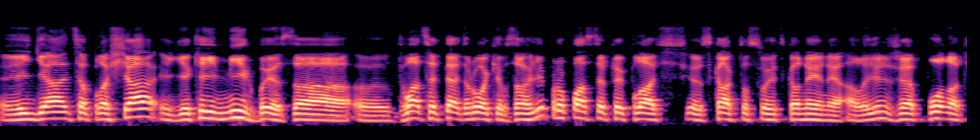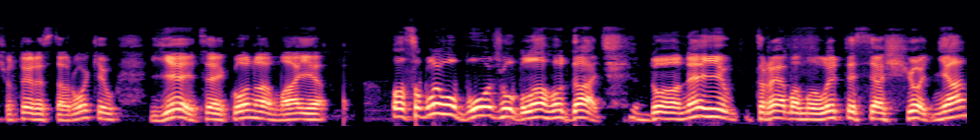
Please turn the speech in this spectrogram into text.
е, індіанця плаща, який міг би за е, 25 років взагалі пропасти той плащ з кактусової тканини, але він вже понад 400 років є, і ця ікона має особливу Божу благодать. До неї треба молитися щодня.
